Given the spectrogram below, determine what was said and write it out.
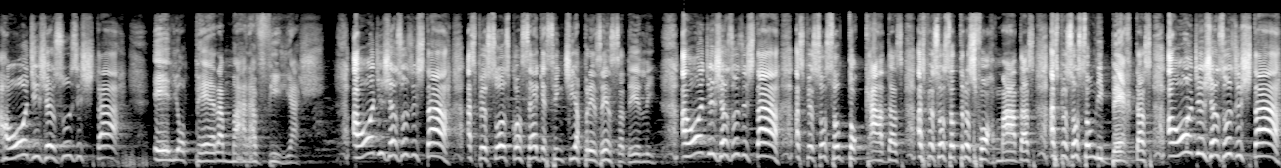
Aonde Jesus está, ele opera maravilhas. Aonde Jesus está, as pessoas conseguem sentir a presença dEle. Aonde Jesus está, as pessoas são tocadas, as pessoas são transformadas, as pessoas são libertas. Aonde Jesus está,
